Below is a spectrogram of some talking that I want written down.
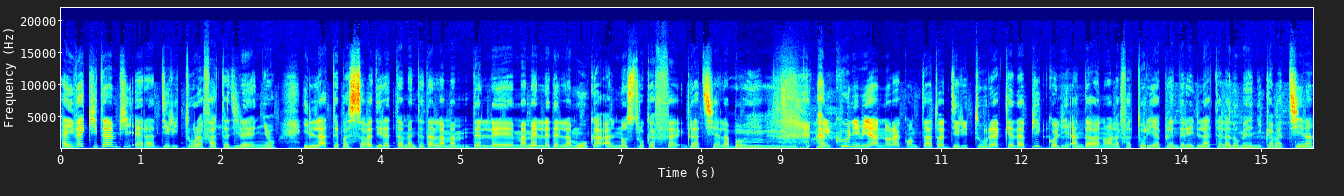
Ai vecchi tempi era addirittura fatta di legno. Il latte passava direttamente dalle mamelle della mucca al nostro caffè grazie alla boy. Mm. Alcuni mi hanno raccontato addirittura che da piccoli andavano alla fattoria a prendere il latte la domenica mattina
